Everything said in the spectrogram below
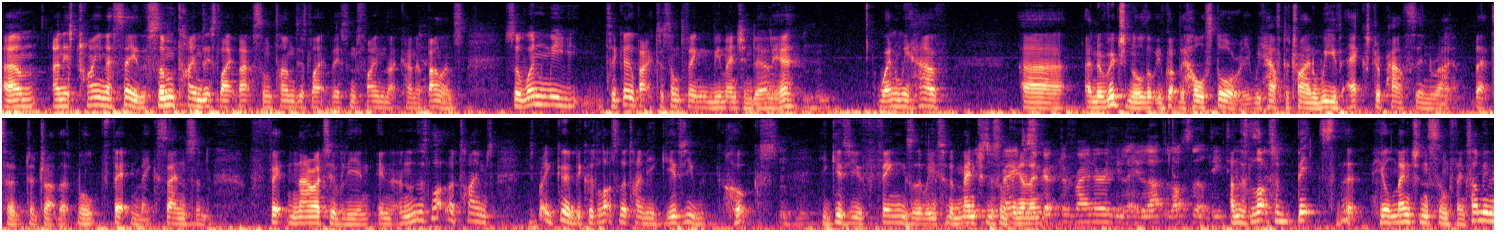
Um, and it's trying to say that sometimes it's like that, sometimes it's like this, and find that kind of Yeah. balance. So when we, to go back to something we mentioned earlier, Mhm. when we have uh, an original that we've got the whole story, we have to try and weave extra paths in right that to, to try, that will fit and make sense and fit narratively in, in. And there's a lot of times he's very good because lots of the time he gives you hooks, Mhm. he gives you things that we sort of mention He's a something very and then descriptive writer. He lay lo- lots of little details. and there's lots of bits that he'll mention something. So I mean,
